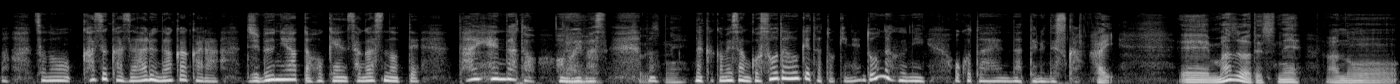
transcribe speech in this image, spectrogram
まあ、その数々ある中から自分に合った保険探すのって大変だと思います。はい、ね、中亀さんご相談を受けた時ねどんなふうにお答えになってるんですか？はい、えー、まずはですねあの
